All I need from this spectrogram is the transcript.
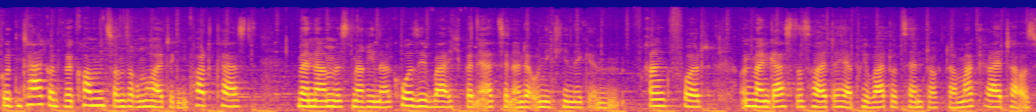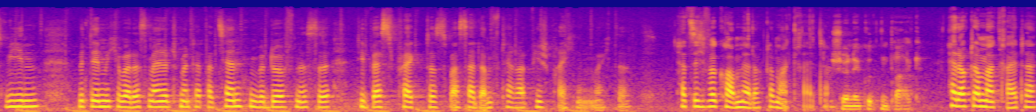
Guten Tag und willkommen zu unserem heutigen Podcast. Mein Name ist Marina Kosiba, ich bin Ärztin an der Uniklinik in Frankfurt und mein Gast ist heute Herr Privatdozent Dr. Mackreiter aus Wien, mit dem ich über das Management der Patientenbedürfnisse, die Best Practice Wasserdampftherapie sprechen möchte. Herzlich willkommen, Herr Dr. Mackreiter. Schönen guten Tag. Herr Dr. Markreiter,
